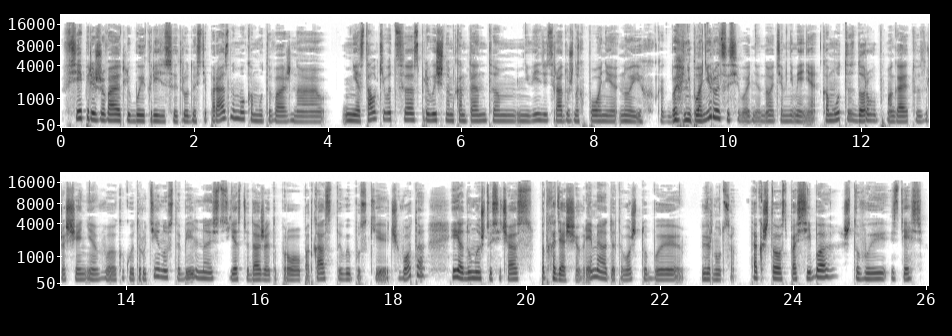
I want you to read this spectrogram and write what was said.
Все переживают любые кризисы и трудности по-разному. Кому-то важно не сталкиваться с привычным контентом, не видеть радужных пони, но их как бы не планируется сегодня, но тем не менее. Кому-то здорово помогает возвращение в какую-то рутину, стабильность, если даже это про подкасты, выпуски чего-то. И я думаю, что сейчас подходящее время для того, чтобы вернуться. Так что спасибо, что вы здесь.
